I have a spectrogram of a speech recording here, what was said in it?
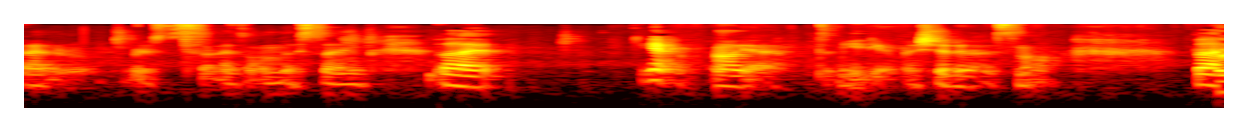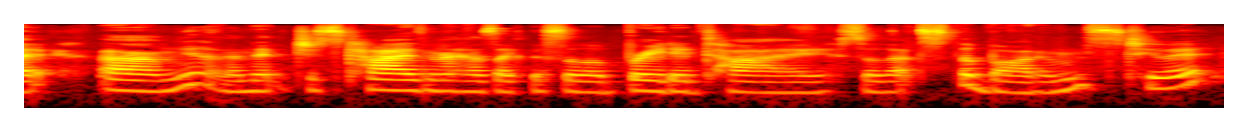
I don't know. There's size on this thing. But yeah, oh yeah, it's a medium. I should have small. But um, yeah, and it just ties and it has like this little braided tie. So that's the bottoms to it.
